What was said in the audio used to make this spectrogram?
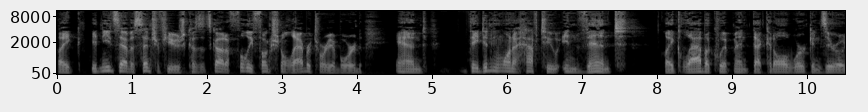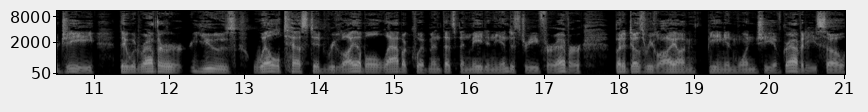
Like it needs to have a centrifuge because it's got a fully functional laboratory aboard, and they didn't want to have to invent like lab equipment that could all work in zero G. They would rather use well tested, reliable lab equipment that's been made in the industry forever, but it does rely on being in one G of gravity. So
